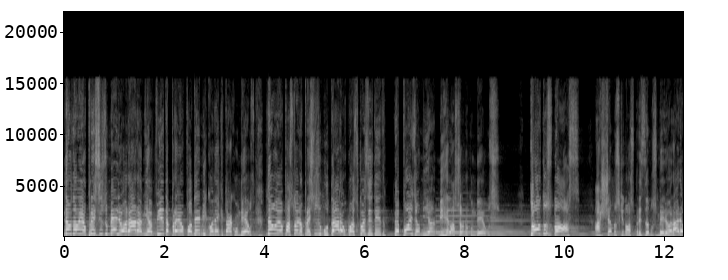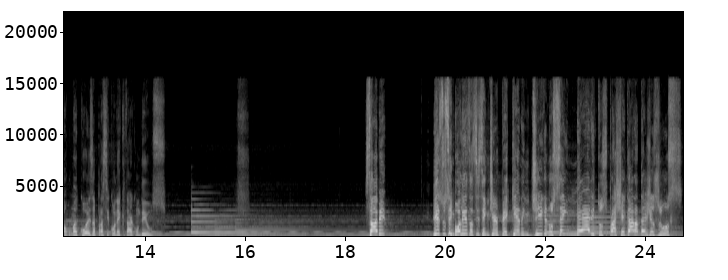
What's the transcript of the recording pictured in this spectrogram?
não, não, eu preciso melhorar a minha vida para eu poder me conectar com Deus. Não, eu, pastor, eu preciso mudar algumas coisas e depois eu me, me relaciono com Deus. Todos nós, achamos que nós precisamos melhorar alguma coisa para se conectar com Deus. Sabe, isso simboliza se sentir pequeno, indigno, sem méritos para chegar até Jesus.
